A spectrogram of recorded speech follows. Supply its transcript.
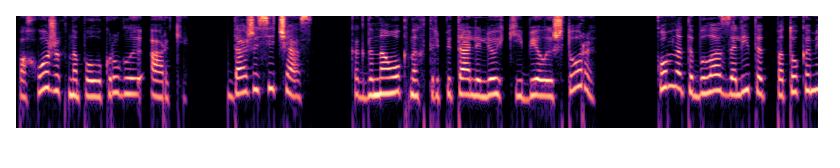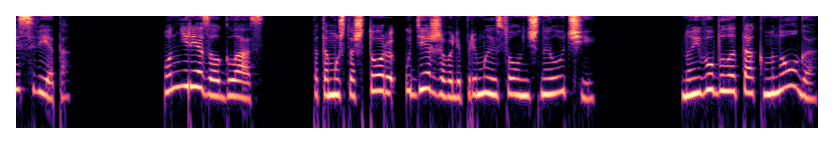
похожих на полукруглые арки. Даже сейчас, когда на окнах трепетали легкие белые шторы, комната была залита потоками света. Он не резал глаз, потому что шторы удерживали прямые солнечные лучи, но его было так много,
